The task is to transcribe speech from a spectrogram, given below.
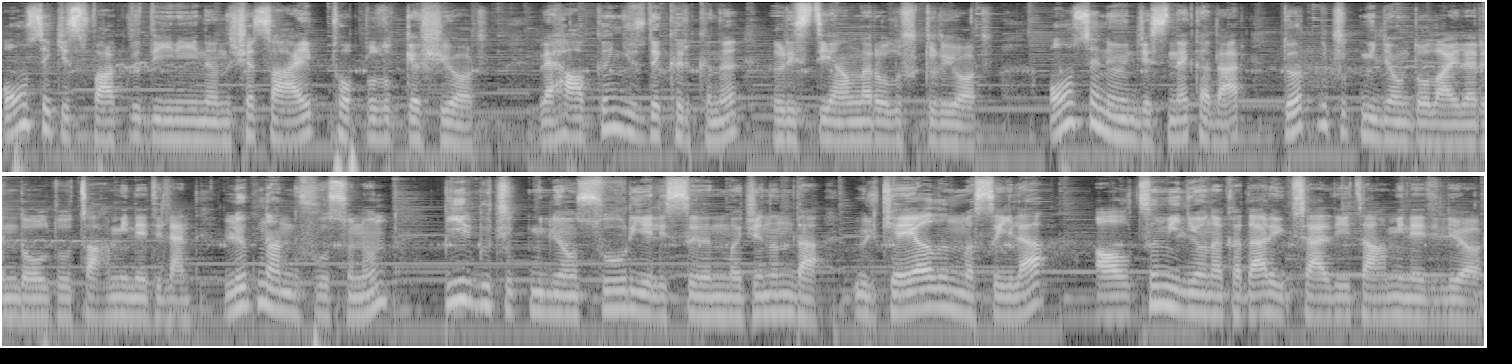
18 farklı dini inanışa sahip topluluk yaşıyor ve halkın %40'ını Hristiyanlar oluşturuyor. 10 sene öncesine kadar 4,5 milyon dolaylarında olduğu tahmin edilen Lübnan nüfusunun 1,5 milyon Suriyeli sığınmacının da ülkeye alınmasıyla 6 milyona kadar yükseldiği tahmin ediliyor.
